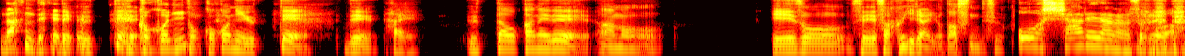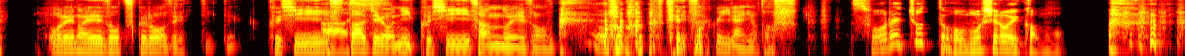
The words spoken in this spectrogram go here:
なんう。で、で、売って、ここに？ここに売って、で、はい。売ったお金で、あの、映像制作依頼を出すんですよ。おしゃれだな、それは。俺の映像作ろうぜって言って。串スタジオに串さんの映像を制作依頼を出す。それちょっと面白いかも。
